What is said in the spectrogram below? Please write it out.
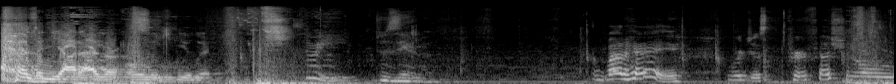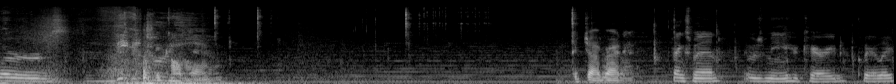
Zenyatta as our only healer. Three to zero. But hey, we're just professionalers. Okay, calm down. Good job, Brad. Thanks, man. It was me who carried, clearly.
